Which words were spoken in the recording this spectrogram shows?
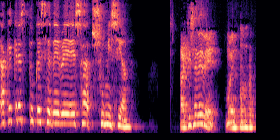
a qué crees tú que se debe esa sumisión? ¿A qué se debe? Bueno,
